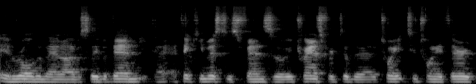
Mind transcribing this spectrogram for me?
enrolled in that, obviously. But then I think he missed his fence, so he transferred to the 22 23rd.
